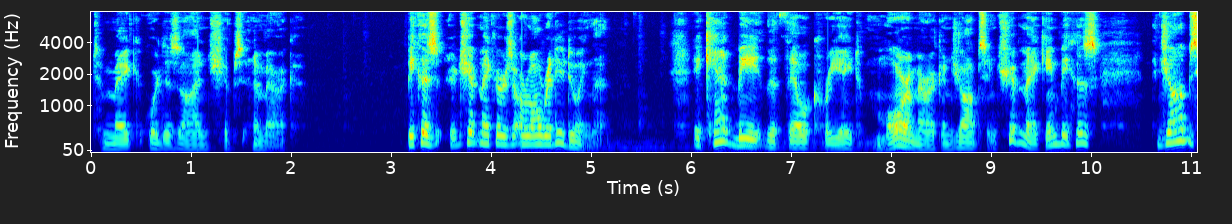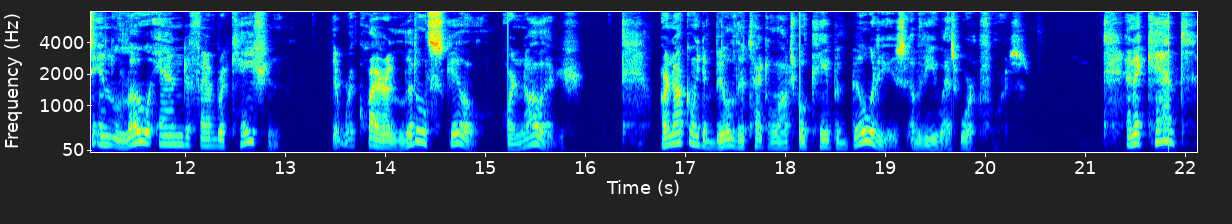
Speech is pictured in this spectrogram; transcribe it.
to make or design chips in America, because chip makers are already doing that. It can't be that they'll create more American jobs in chip making because jobs in low end fabrication that require little skill or knowledge are not going to build the technological capabilities of the US workforce. And it can't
